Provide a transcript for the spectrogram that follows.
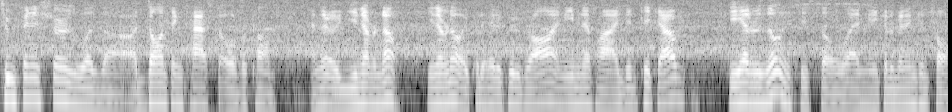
Two finishers was a, daunting task to overcome. And you never know. You never know. He could have hit a coup de grace, and even if I did kick out, he had resiliency still, and he could have been in control.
